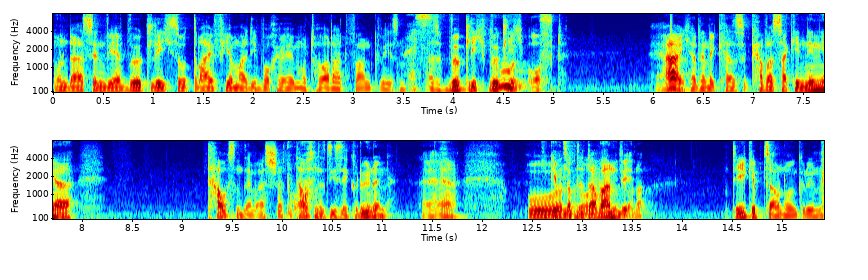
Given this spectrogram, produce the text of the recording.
Und da sind wir wirklich so drei, viermal die Woche Motorradfahren gewesen. Was? Also wirklich, wirklich oft. Ja, ich hatte eine Kawasaki Ninja Tausende, weißt du? Tausende, diese grünen. Ja, ja. Und da in waren wir. oder? Die gibt es auch nur in grün.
